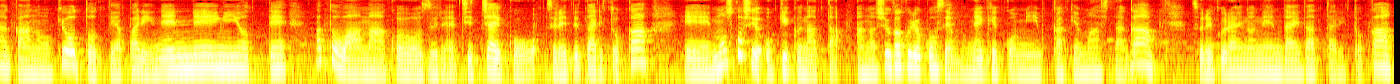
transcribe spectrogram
なんかあの京都ってやっぱり年齢によってあとはまあ子連れちっちゃい子を連れてたりとか、えー、もう少し大きくなったあの修学旅行生もね結構見かけましたがそれくらいの年代だったりとか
